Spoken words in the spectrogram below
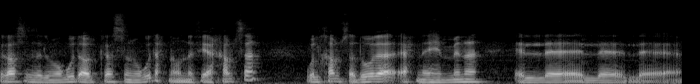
كلاسز اللي أو الكلاس الموجوده إحنا قلنا فيها خمسة والخمسة دول إحنا يهمنا ال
